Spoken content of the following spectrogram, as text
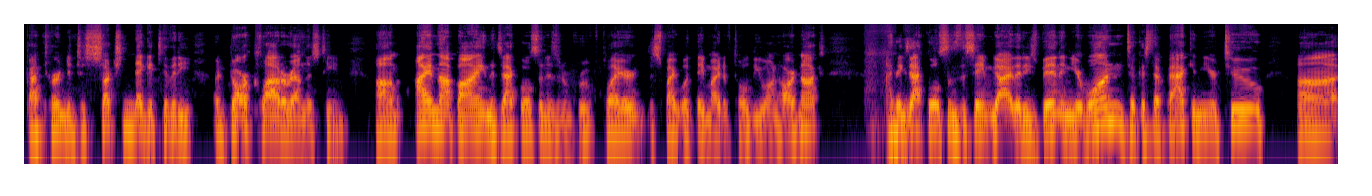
got turned into such negativity, a dark cloud around this team. Um, I am not buying that Zach Wilson is an improved player, despite what they might have told you on Hard Knocks. I think Zach Wilson's the same guy that he's been in year one, took a step back in year two. Uh,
